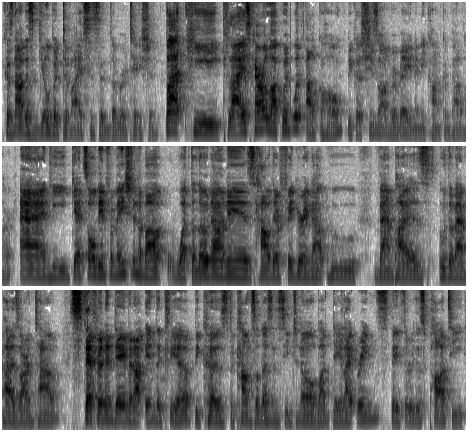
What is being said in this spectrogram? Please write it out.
Because now this Gilbert device is in the rotation. But he plies Carol Lockwood with alcohol because she's on Vervain and he can't compel her. And he gets all the information about what the lowdown is, how they're figuring out who vampires, who the vampires are in town. Stefan and Damon are in the clear because the council doesn't seem to know about daylight rings. They threw this party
